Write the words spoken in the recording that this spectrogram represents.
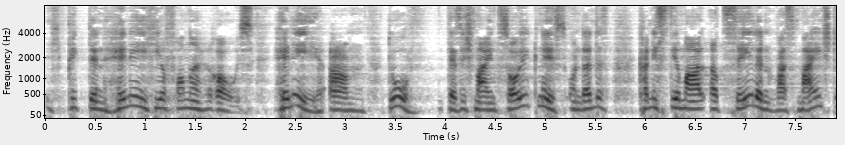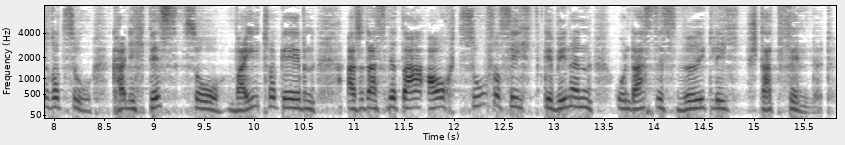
Ich pick den Henny hier vorne raus. Henny, ähm, du, das ist mein Zeugnis und dann kann ich es dir mal erzählen. Was meinst du dazu? Kann ich das so weitergeben? Also, dass wir da auch Zuversicht gewinnen und dass das wirklich stattfindet.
